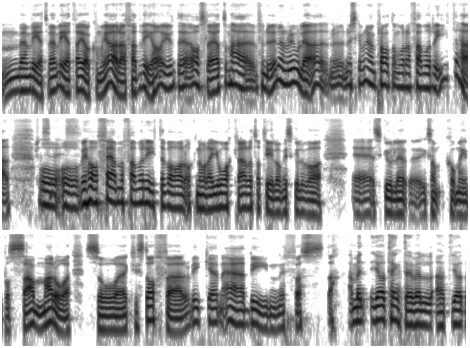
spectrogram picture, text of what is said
Mm, vem vet, vem vet vad jag kommer göra? För att vi har ju inte avslöjat de här. För nu är den roliga. Nu, nu ska vi prata om våra favoriter här. Och, och, vi har fem favoriter var och några jokrar att ta till om vi skulle, vara, eh, skulle eh, liksom komma in på samma då. Så Kristoffer, vilken är din första? Ja, men jag tänkte väl att jag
